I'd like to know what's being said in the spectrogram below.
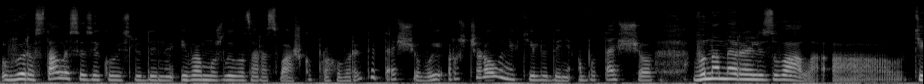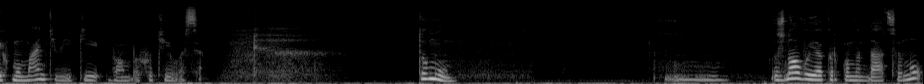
ви розсталися з якоюсь людиною, і вам, можливо, зараз важко проговорити те, що ви розчаровані в тій людині, або те, що вона не реалізувала а, тих моментів, які вам би хотілося. Тому. Знову як рекомендація, ну,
